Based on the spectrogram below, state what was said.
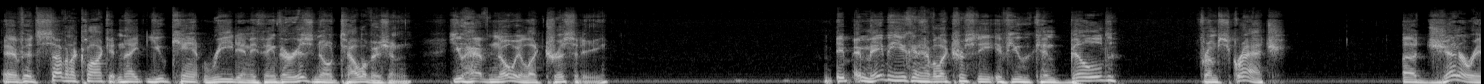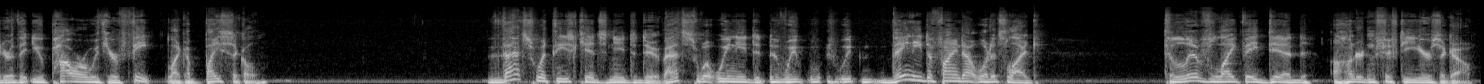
If it's seven o'clock at night, you can't read anything. There is no television. You have no electricity. It- maybe you can have electricity if you can build from scratch a generator that you power with your feet, like a bicycle. That's what these kids need to do. That's what we need to do. We, we, they need to find out what it's like to live like they did 150 years ago.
